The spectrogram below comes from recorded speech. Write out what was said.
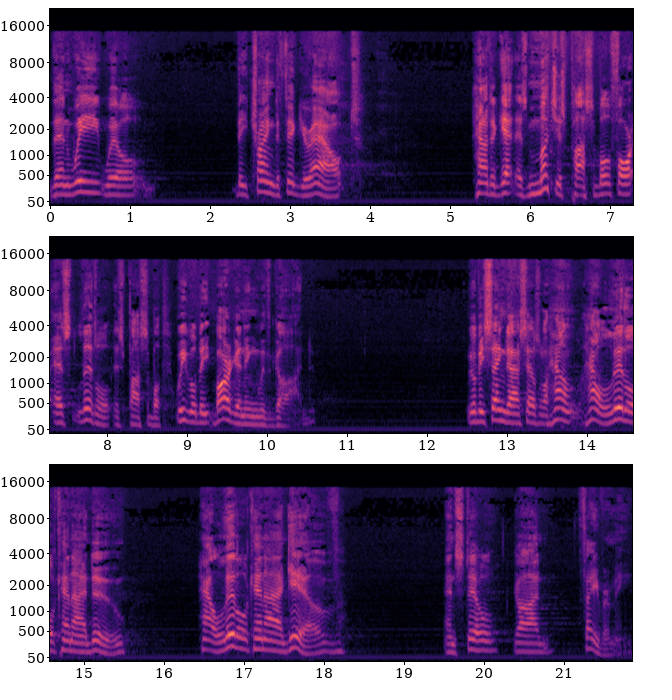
then we will be trying to figure out how to get as much as possible for as little as possible. We will be bargaining with God. We'll be saying to ourselves, well, how, how little can I do? How little can I give? And still, God, favor me.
